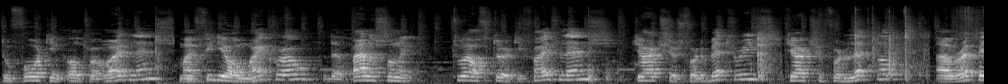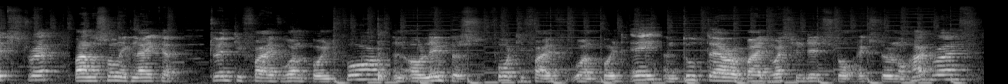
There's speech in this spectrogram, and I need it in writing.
to 14 ultra wide lens, my VideoMicro, the Panasonic 1235 lens, chargers for the batteries, charger for the laptop, a rapid strap, Panasonic Leica 25 1.4, an Olympus 45 1.8, a 2 terabyte Western Digital external hard drive,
